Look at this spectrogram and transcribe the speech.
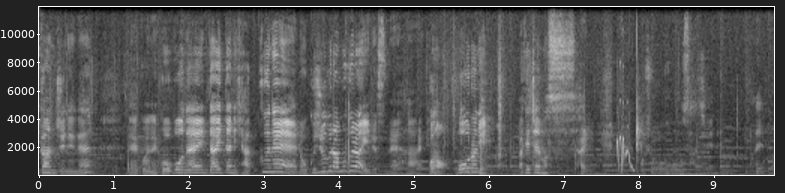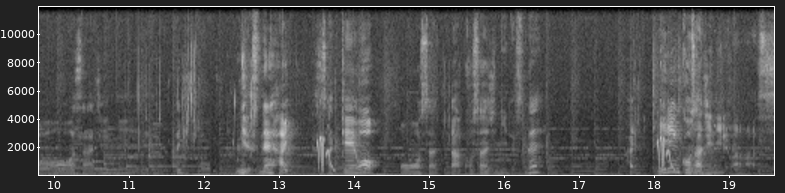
感じにね。えー、これね、ごぼうね、大体ね、100ね、60g ぐらいですね。はい。このボウルに開けちゃいます。はい。よいしょ、大さじ2。はい、大さじ2。はい。2ですね。はい。酒を大さじ、あ、小さじ2ですね。はい。みりん小さじ2入れます。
